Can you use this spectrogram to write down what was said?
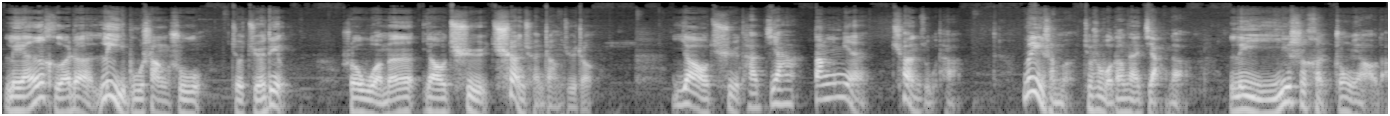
联合着吏部尚书，就决定说我们要去劝劝张居正，要去他家当面劝阻他。为什么？就是我刚才讲的，礼仪是很重要的，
